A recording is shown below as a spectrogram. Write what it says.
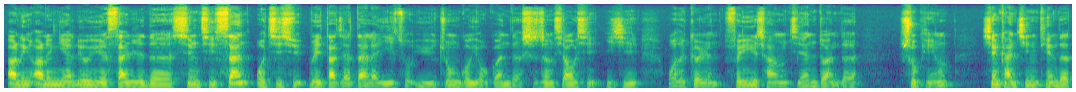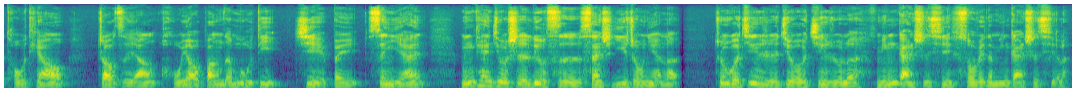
二零二零年六月三日的星期三，我继续为大家带来一组与中国有关的时政消息，以及我的个人非常简短的述评。先看今天的头条：赵子阳、胡耀邦的墓地戒备森严，明天就是六四三十一周年了。中国近日就进入了敏感时期，所谓的敏感时期了。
